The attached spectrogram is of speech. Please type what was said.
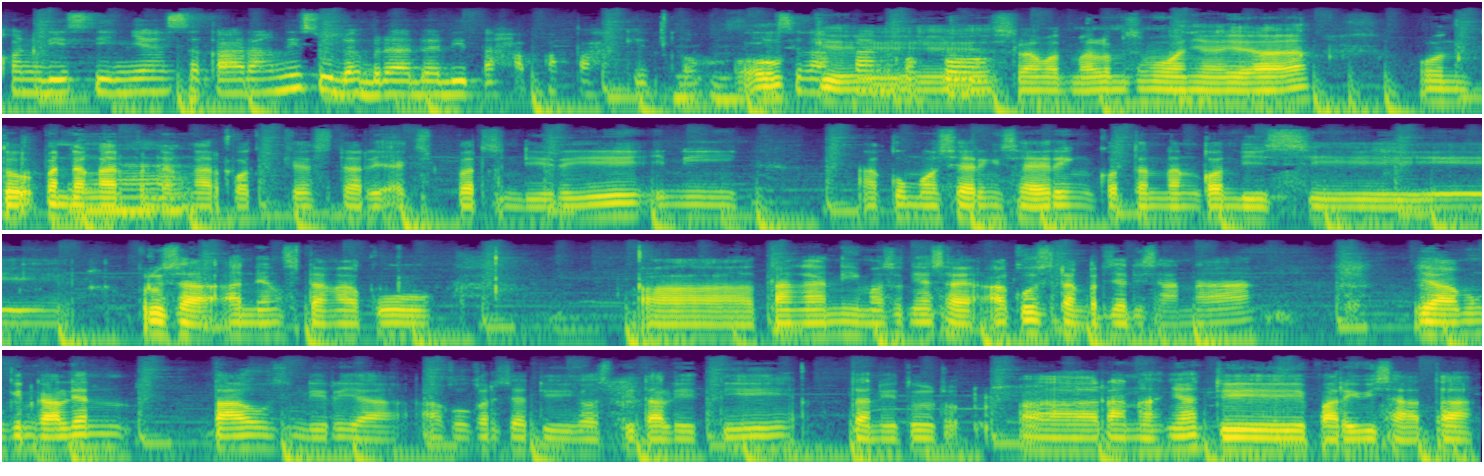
Kondisinya sekarang nih sudah berada di tahap apa gitu. Oke, Silakan Koko. selamat malam semuanya ya. Untuk pendengar-pendengar podcast dari expert sendiri, ini aku mau sharing-sharing kok tentang kondisi perusahaan yang sedang aku uh, tangani. Maksudnya saya, aku sedang kerja di sana. Ya mungkin kalian tahu sendiri ya, aku kerja di hospitality dan itu uh, ranahnya di pariwisata.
